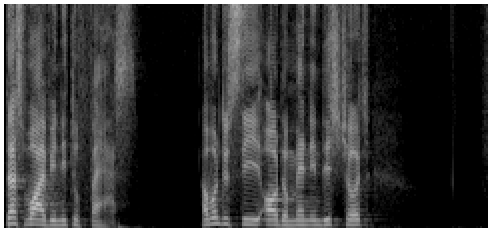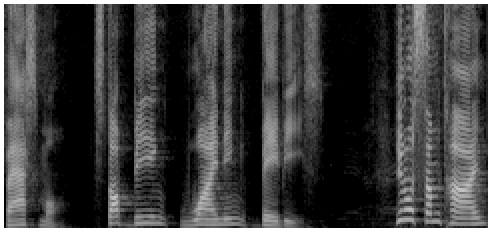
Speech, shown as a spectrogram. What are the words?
That's why we need to fast. I want to see all the men in this church fast more. Stop being whining babies. You know, sometimes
